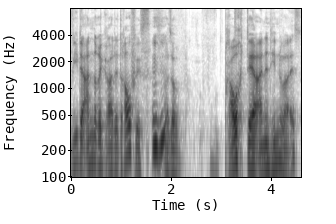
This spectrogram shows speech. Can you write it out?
wie der andere gerade drauf ist. Mhm. Also braucht der einen Hinweis?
